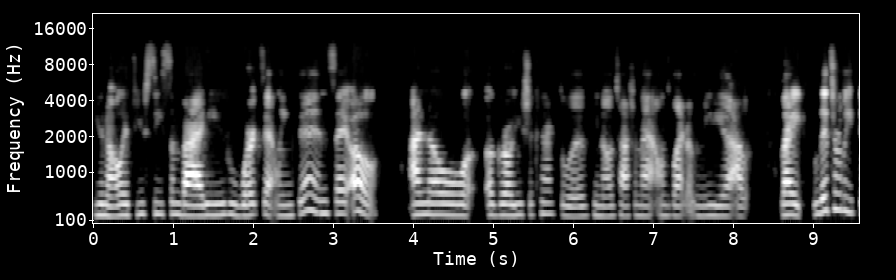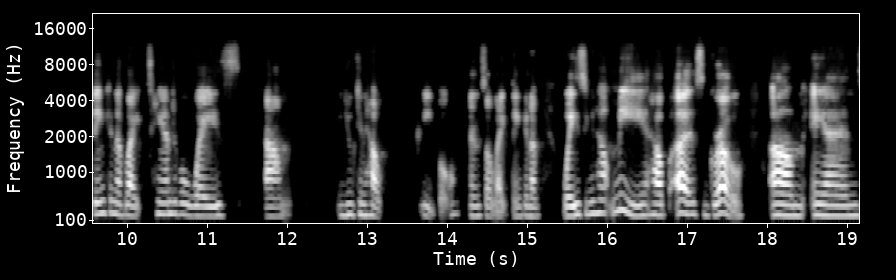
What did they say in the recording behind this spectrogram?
you know, if you see somebody who works at LinkedIn, say, oh, I know a girl you should connect with. You know, Tasha Mack owns Black Girls Media. I like literally thinking of like tangible ways um, you can help people, and so like thinking of ways you can help me, help us grow, um, and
